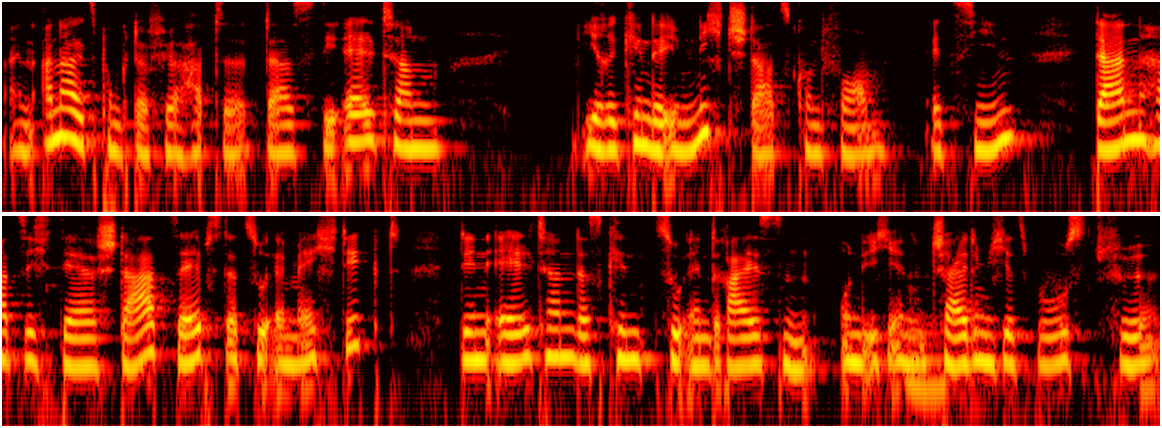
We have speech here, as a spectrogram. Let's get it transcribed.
einen Anhaltspunkt dafür hatte, dass die Eltern ihre Kinder eben nicht staatskonform erziehen, dann hat sich der Staat selbst dazu ermächtigt, den Eltern das Kind zu entreißen. Und ich mhm. entscheide mich jetzt bewusst für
